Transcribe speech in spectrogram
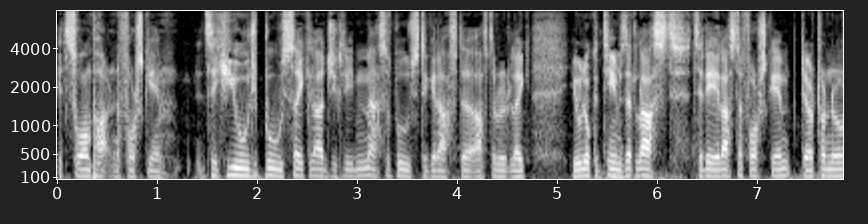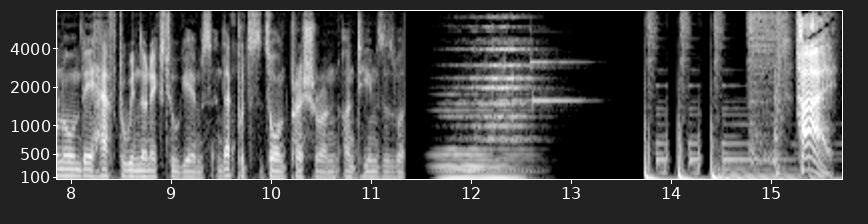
it's so important the first game. It's a huge boost psychologically, massive boost to get off the after it. Like you look at teams that lost today, lost the first game, they're turning around they have to win their next two games, and that puts its own pressure on on teams as well.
